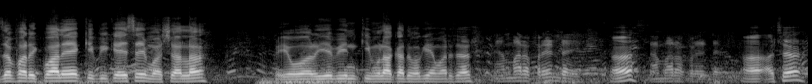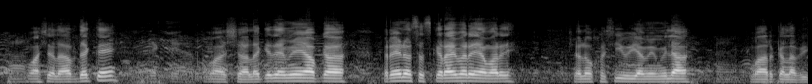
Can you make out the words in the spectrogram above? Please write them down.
ظفر اقبال۔ ہیں کی پی کے سے ماشاءاللہ۔ اور یہ بھی ان کی ملاقات ہوگی ہمارے ساتھ۔ ہمارا فرینڈ ہے۔ ہاں؟ ہمارا فرینڈ ہے۔ ہاں اچھا۔ ماشاءاللہ آپ دیکھتے ہیں؟ ماشاء اللہ کہتے ہیں میں آپ کا فرینڈ اور سبسکرائبر ہے ہمارے۔ چلو خوشی ہوئی ہمیں ملا۔ بارک اللہ بھی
